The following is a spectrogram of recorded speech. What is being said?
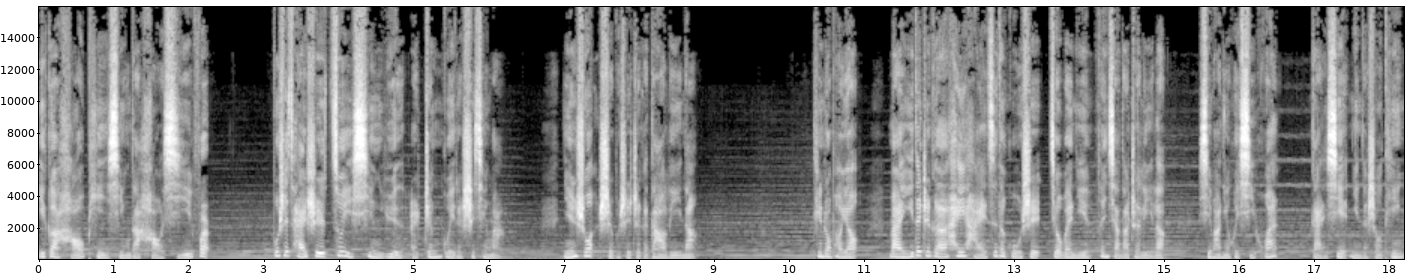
一个好品行的好媳妇儿，不是才是最幸运而珍贵的事情吗？您说是不是这个道理呢？听众朋友，满姨的这个黑孩子的故事就为您分享到这里了，希望您会喜欢。感谢您的收听。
